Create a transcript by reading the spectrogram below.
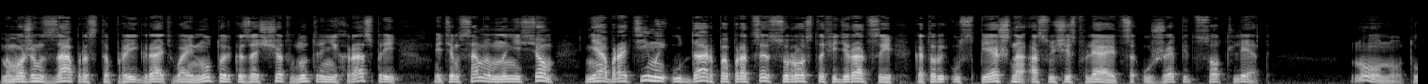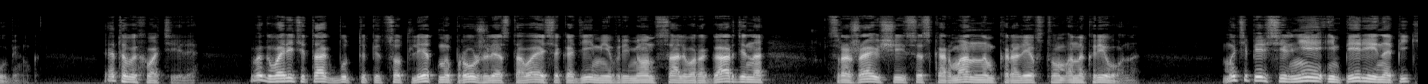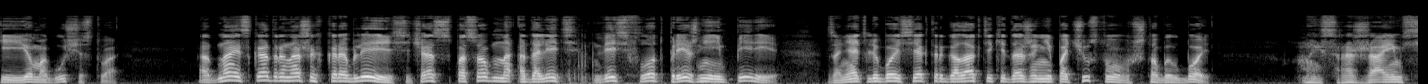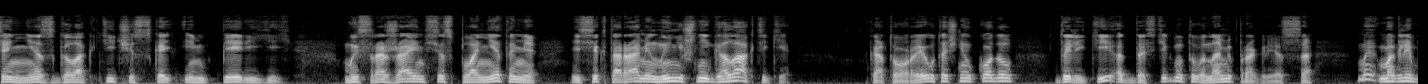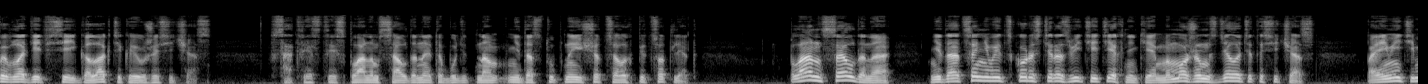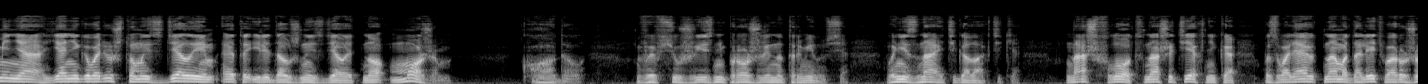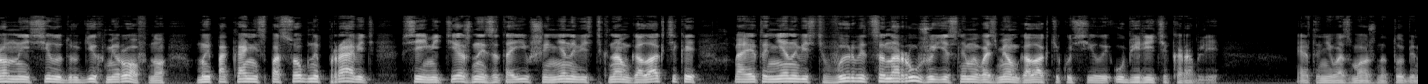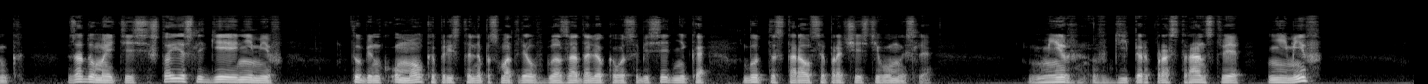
Мы можем запросто проиграть войну только за счет внутренних расприй и тем самым нанесем необратимый удар по процессу роста Федерации, который успешно осуществляется уже 500 лет. Ну-ну, Тубинг, это вы хватили. Вы говорите так, будто 500 лет мы прожили, оставаясь Академией времен Сальвара Гардина, сражающейся с карманным королевством Анакреона. Мы теперь сильнее империи на пике ее могущества. Одна из кадры наших кораблей сейчас способна одолеть весь флот прежней империи, занять любой сектор галактики, даже не почувствовав, что был бой. Мы сражаемся не с галактической империей. Мы сражаемся с планетами и секторами нынешней галактики, которые, уточнил Кодал, далеки от достигнутого нами прогресса. Мы могли бы владеть всей галактикой уже сейчас. В соответствии с планом Селдона это будет нам недоступно еще целых 500 лет. План Селдона недооценивает скорости развития техники. Мы можем сделать это сейчас – Поймите меня, я не говорю, что мы сделаем это или должны сделать, но можем. Кодал, вы всю жизнь прожили на Терминусе. Вы не знаете галактики. Наш флот, наша техника позволяют нам одолеть вооруженные силы других миров, но мы пока не способны править всей мятежной, затаившей ненависть к нам галактикой, а эта ненависть вырвется наружу, если мы возьмем галактику силой. Уберите корабли. Это невозможно, Тубинг. Задумайтесь, что если гея не миф? Тубинг умолк и пристально посмотрел в глаза далекого собеседника, будто старался прочесть его мысли. «Мир в гиперпространстве не миф?»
